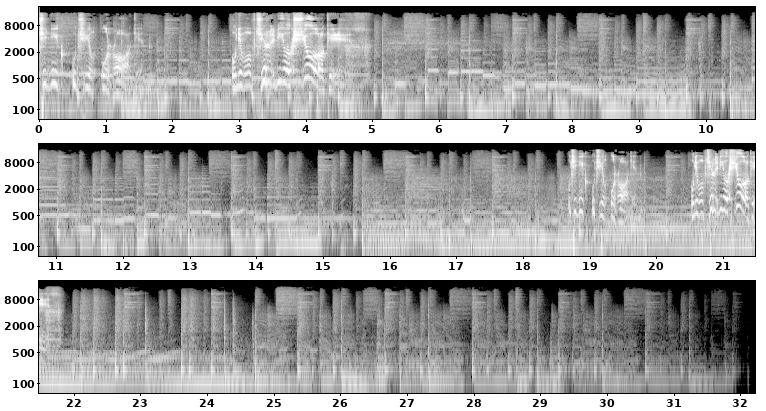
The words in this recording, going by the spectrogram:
ученик учил уроки. У него в чернилах щеки. Ученик учил уроки. У него в чернилах щеки.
